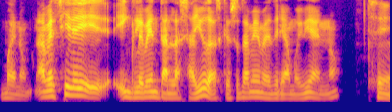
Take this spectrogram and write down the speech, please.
Bueno, a ver si implementan las ayudas, que eso también vendría muy bien, ¿no? Sí.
